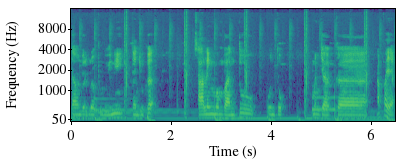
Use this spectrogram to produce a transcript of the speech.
tahun 2020 ini dan juga saling membantu untuk menjaga apa ya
